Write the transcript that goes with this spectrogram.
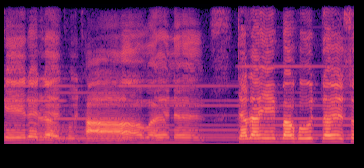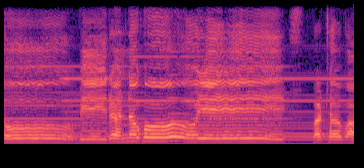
केरल घुधावन। चल बहुत सो वीर न हो पठवा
